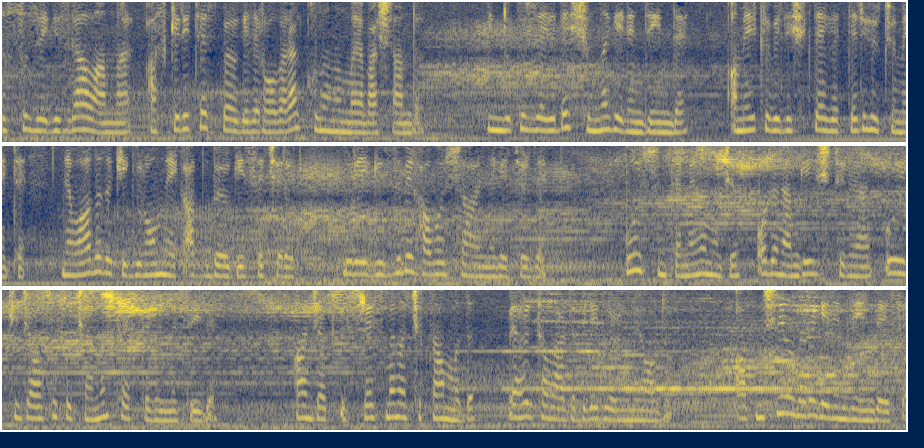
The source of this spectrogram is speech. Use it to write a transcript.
ıssız ve gizli alanlar askeri test bölgeleri olarak kullanılmaya başlandı. 1955 yılına gelindiğinde Amerika Birleşik Devletleri hükümeti Nevada'daki Grom Lake adlı bölgeyi seçerek burayı gizli bir hava üssü haline getirdi. Bu üssün temel amacı o dönem geliştirilen U-2 casus uçağının test edilmesiydi. Ancak üs resmen açıklanmadı ve haritalarda bile görünmüyordu. 60'lı yıllara gelindiğinde ise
